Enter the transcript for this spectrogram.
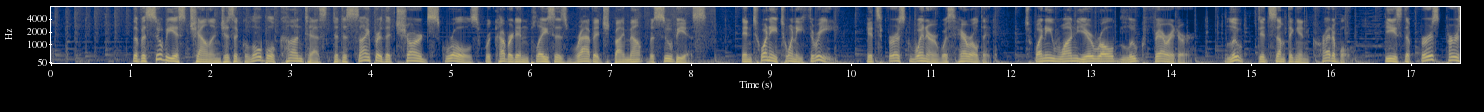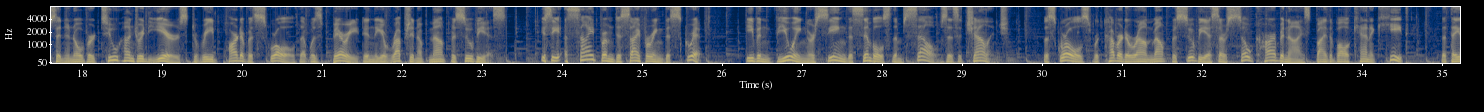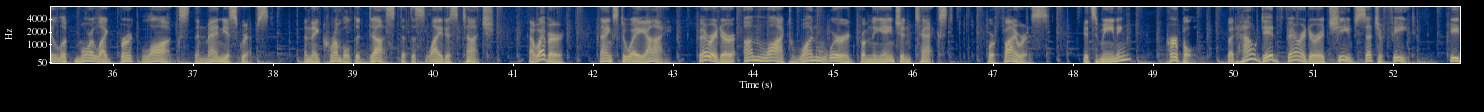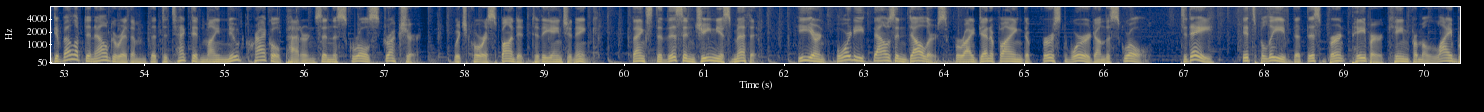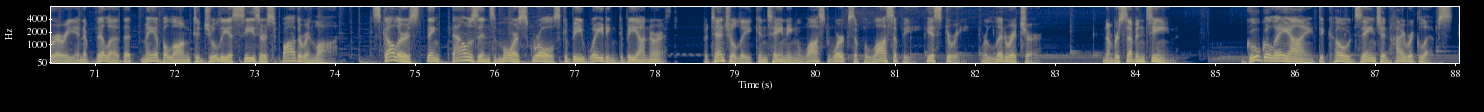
The Vesuvius Challenge is a global contest to decipher the charred scrolls recovered in places ravaged by Mount Vesuvius. In 2023, its first winner was heralded, 21-year-old Luke Farritor. Luke did something incredible. He's the first person in over 200 years to read part of a scroll that was buried in the eruption of Mount Vesuvius. You see, aside from deciphering the script, even viewing or seeing the symbols themselves is a challenge. The scrolls recovered around Mount Vesuvius are so carbonized by the volcanic heat that they look more like burnt logs than manuscripts, and they crumble to dust at the slightest touch. However, thanks to AI, Farritor unlocked one word from the ancient text, porphyrus. Its meaning? Purple. But how did Farritor achieve such a feat? He developed an algorithm that detected minute crackle patterns in the scroll's structure, which corresponded to the ancient ink. Thanks to this ingenious method, he earned $40,000 for identifying the first word on the scroll. Today, It's believed that this burnt paper came from a library in a villa that may have belonged to Julius Caesar's father-in-law. Scholars think thousands more scrolls could be waiting to be unearthed, potentially containing lost works of philosophy, history, or literature. Number 17. Google AI decodes ancient hieroglyphs.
